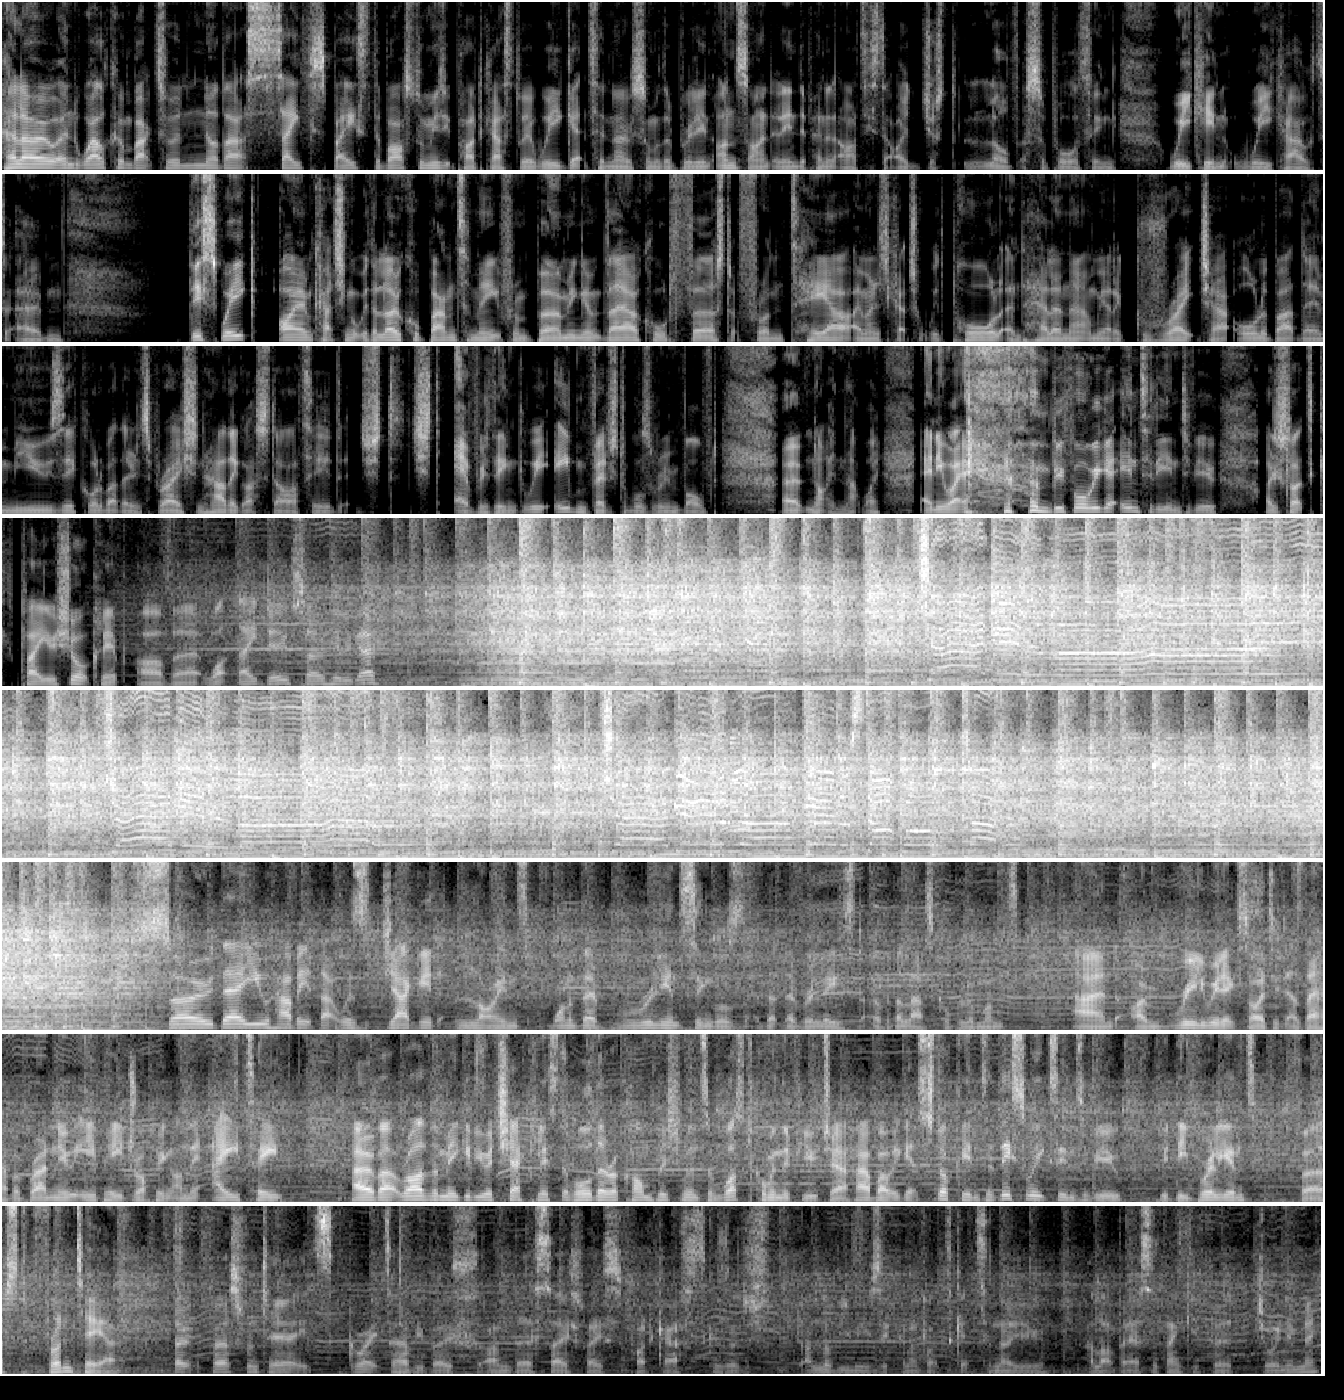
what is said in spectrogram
Hello and welcome back to another Safe Space, the Boston Music Podcast, where we get to know some of the brilliant unsigned and independent artists that I just love supporting week in, week out. Um, this week, I am catching up with a local band to meet from Birmingham. They are called First Frontier. I managed to catch up with Paul and Helena, and we had a great chat all about their music, all about their inspiration, how they got started, just just everything. We even vegetables were involved, uh, not in that way. Anyway, before we get into the interview, I just like to play you a short clip of uh, what they do. So here we go. So there you have it. That was Jagged Lines, one of their brilliant singles that they've released over the last couple of months. And I'm really, really excited as they have a brand new EP dropping on the 18th. However, rather than me give you a checklist of all their accomplishments and what's to come in the future, how about we get stuck into this week's interview with the brilliant First Frontier? So, First Frontier, it's great to have you both on the Safe Space podcast because I just I love your music and I'd like to get to know you a lot better. So, thank you for joining me.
